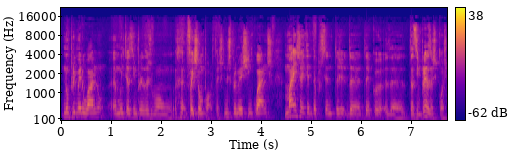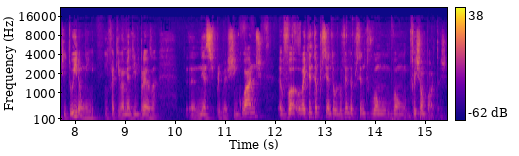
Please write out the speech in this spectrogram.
no primeiro ano, eh, muitas empresas vão fecham portas. Nos primeiros 5 anos, mais de 80% de, de, de, das empresas que constituíram efetivamente empresa nesses primeiros 5 anos 80% ou 90% vão, vão, fecham portas.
